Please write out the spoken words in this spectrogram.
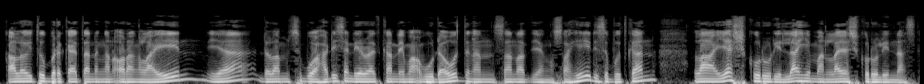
kalau itu berkaitan dengan orang lain, ya dalam sebuah hadis yang diriwayatkan Imam Abu Daud dengan sanad yang sahih disebutkan la yashkuru lillahi man la yashkuru linnas.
